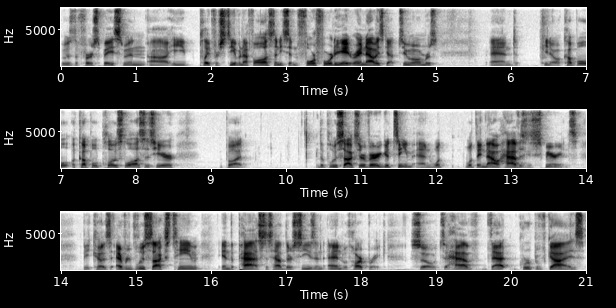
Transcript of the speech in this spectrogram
who was the first baseman. Uh, he played for Stephen F. Austin. He's hitting 448 right now. He's got two homers, and you know a couple a couple close losses here, but the Blue Sox are a very good team, and what what they now have is experience because every Blue Sox team in the past has had their season end with heartbreak. So to have that group of guys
